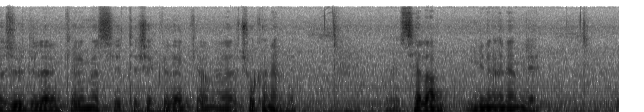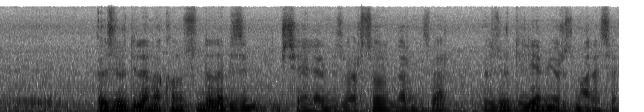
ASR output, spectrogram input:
özür dilerim kelimesi, teşekkür ederim kelimeleri çok önemli. E, selam yine önemli. E, özür dileme konusunda da bizim şeylerimiz var, sorunlarımız var. Özür dileyemiyoruz maalesef.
